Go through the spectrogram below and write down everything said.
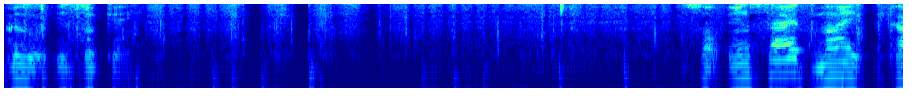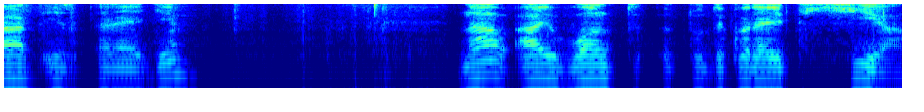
Glue, it's okay. So inside my card is ready. Now I want to decorate here.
